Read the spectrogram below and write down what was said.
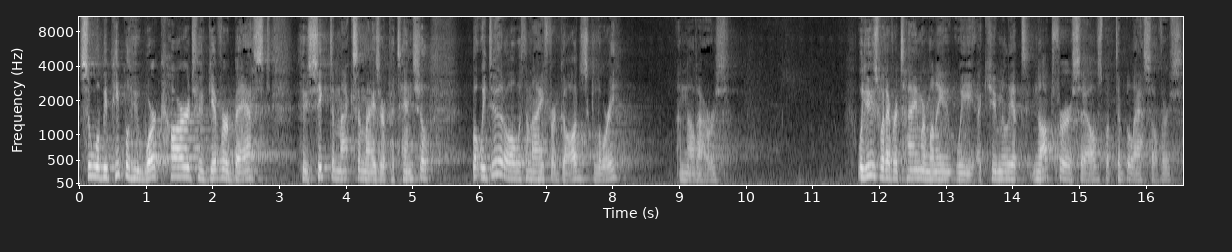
So we'll be people who work hard, who give our best, who seek to maximize our potential, but we do it all with an eye for God's glory and not ours. We'll use whatever time or money we accumulate not for ourselves, but to bless others.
